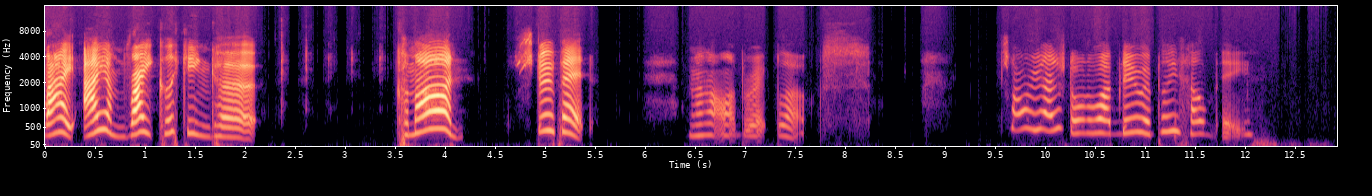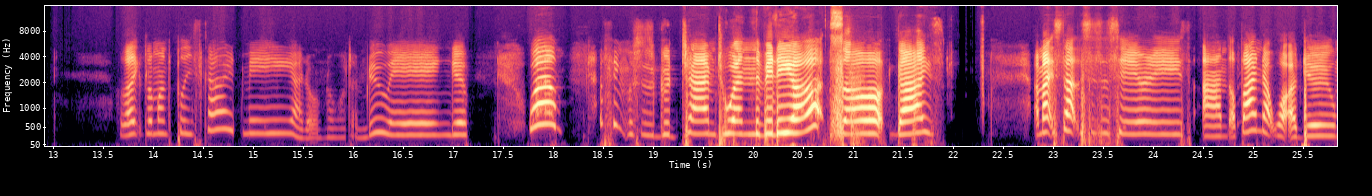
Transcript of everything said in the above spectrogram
Right. I am right clicking her. Come on. Stupid. No, not like brick blocks. Sorry, I just don't know what I'm doing. Please help me. Like someone to please guide me. I don't know what I'm doing. Well, I think this is a good time to end the video. So, guys, I might start this as a series and I'll find out what I do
